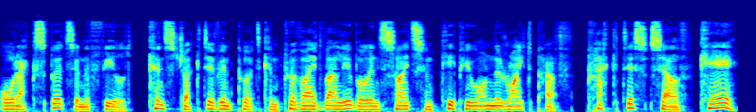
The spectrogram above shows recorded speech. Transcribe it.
or experts in the field. Constructive input can provide valuable insights and keep you on the right path. Practice self-care.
